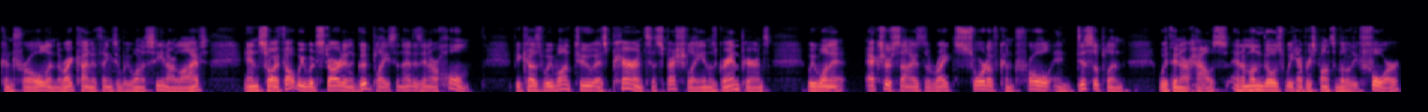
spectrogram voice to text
control and the right kind of things that we want to see in our lives. And so I thought we would start in a good place, and that is in our home, because we want to, as parents especially, and as grandparents, we want to exercise the right sort of control and discipline within our house, and among those we have responsibility for.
